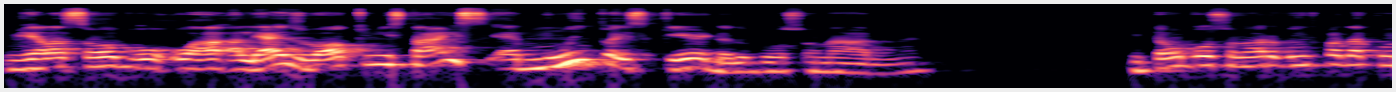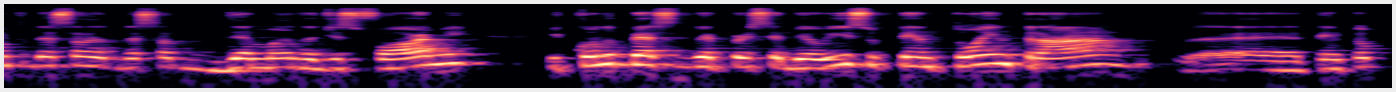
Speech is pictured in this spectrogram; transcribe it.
em relação ao. O, aliás, o Alckmin está é muito à esquerda do Bolsonaro, né? Então o Bolsonaro vem para dar conta dessa, dessa demanda disforme, e quando o PSDB percebeu isso, tentou entrar, é, tentou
